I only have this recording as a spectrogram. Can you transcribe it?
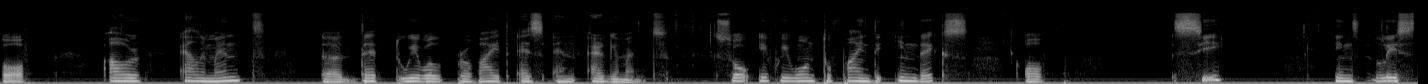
of our element uh, that we will provide as an argument. So if we want to find the index of C in list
